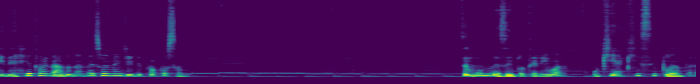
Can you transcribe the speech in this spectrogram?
ele é retornado na mesma medida e proporção. Segundo o exemplo anterior, o que aqui se planta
